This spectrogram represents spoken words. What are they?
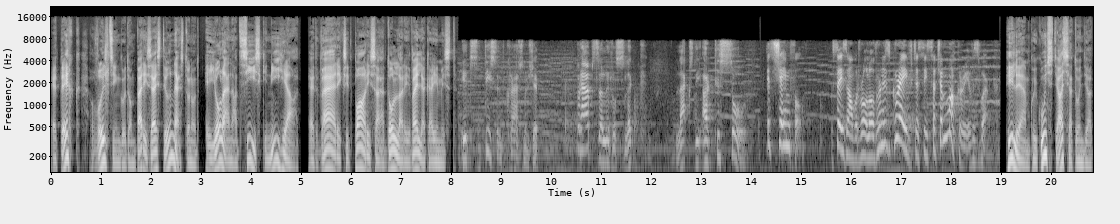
et ehk võltsingud on päris hästi õnnestunud, ei ole nad siiski nii head, et vääriksid paarisaja dollari väljakäimist. It's decent craftsmanship, perhaps a little slick, lacks the artist's soul. It's shameful. Cezanne would roll over in his grave to see such a mockery of his work. hiljem, kui kunsti asjatundjad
